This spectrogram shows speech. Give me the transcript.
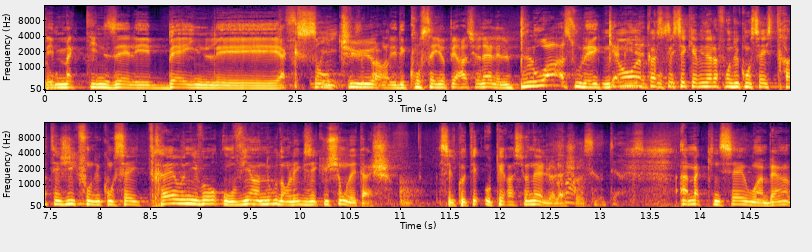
les McKinsey, les Bain, les Accenture, les, conseils opérationnels, elles ploient sous les cabinets. Non, parce que ces cabinets-là font du conseil stratégique, font du conseil très haut niveau. On vient, nous, dans l'exécution des tâches. C'est le côté opérationnel de la oh, chose. Un McKinsey ou un Bain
